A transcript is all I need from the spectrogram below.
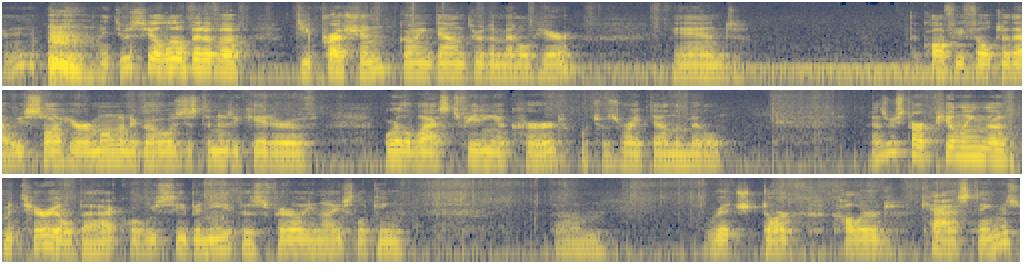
Okay, I do see a little bit of a depression going down through the middle here. And the coffee filter that we saw here a moment ago was just an indicator of where the last feeding occurred, which was right down the middle. As we start peeling the material back, what we see beneath is fairly nice looking um, rich, dark colored castings.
